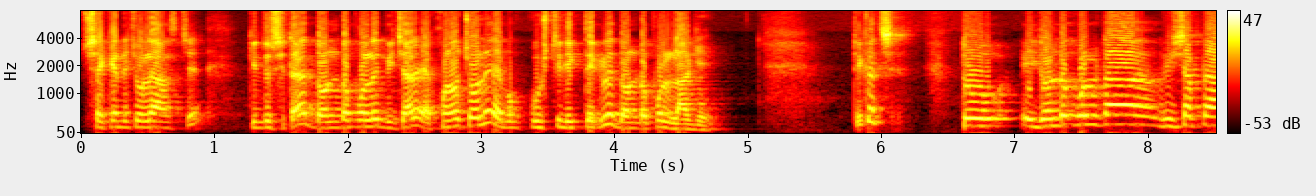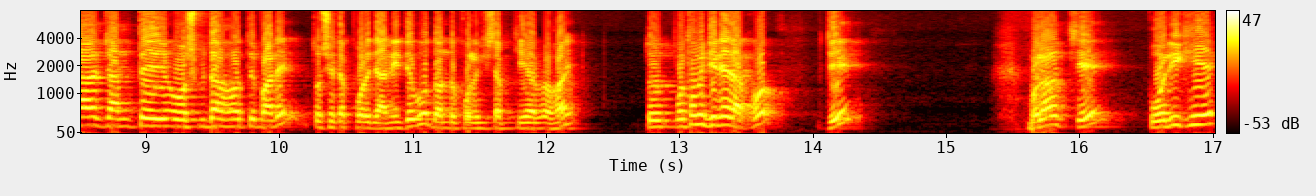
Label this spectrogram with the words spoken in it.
সেকেন্ডে চলে আসছে। কিন্তু সেটা দণ্ডফলের বিচার এখনও চলে এবং পুষ্টি লিখতে গেলে দণ্ডফল লাগে। ঠিক আছে? তো এই দণ্ডফলটা হিসাবটা জানতে অসুবিধা হতে পারে, তো সেটা পরে জানিয়ে দেবো দণ্ডফল হিসাব কীভাবে হয়। তো প্রথমে জেনে রাখো যে বলা হচ্ছে পরিঘের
